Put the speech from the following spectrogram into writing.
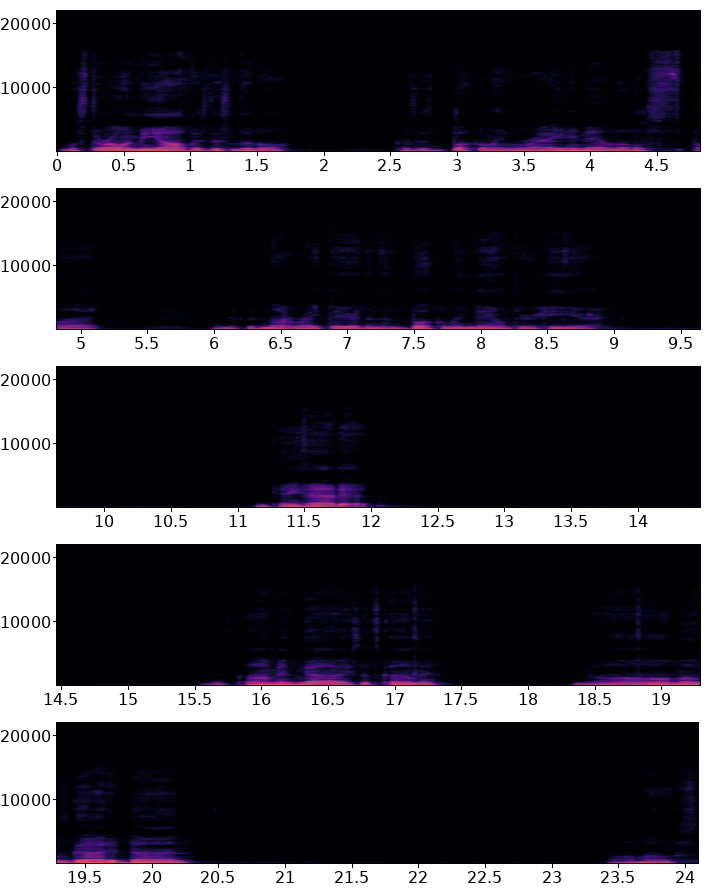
What's throwing me off is this little, because it's buckling right in that little spot. And if it's not right there, then it's buckling down through here. We can't have that. It's coming, guys. It's coming. We almost got it done. Almost.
